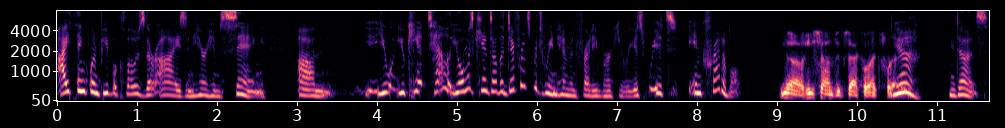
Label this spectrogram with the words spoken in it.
I think when people close their eyes and hear him sing, um, you you can't tell. You almost can't tell the difference between him and Freddie Mercury. It's it's incredible. No, he sounds exactly like Freddie. Yeah, he does.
